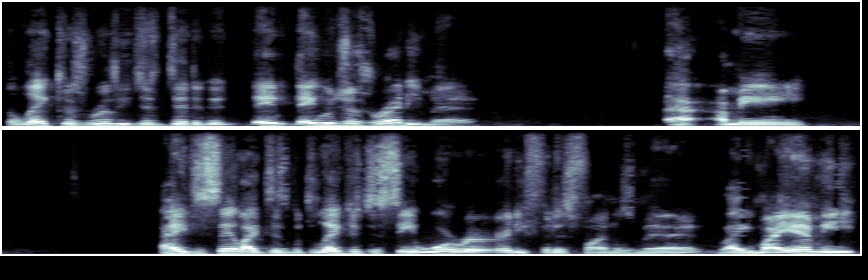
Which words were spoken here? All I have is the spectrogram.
the Lakers really just did a good. They they were just ready, man. I, I mean, I hate to say it like this, but the Lakers just seem war ready for this finals, man. Like Miami,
